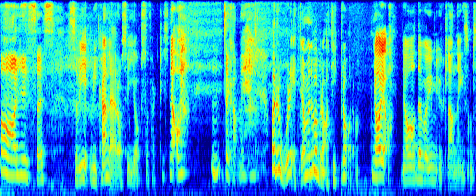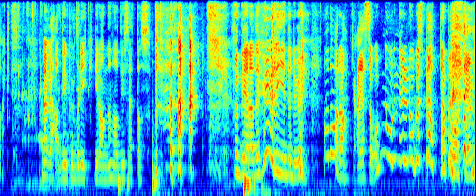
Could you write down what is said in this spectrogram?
Ja, gisses. Så vi, vi kan lära oss vi också faktiskt. Ja, det kan vi. Vad roligt. Ja men det var bra att det gick bra då. Ja, ja. Ja, det var ju mjuklandning som sagt. Men vi hade ju publik, grannen hade ju sett oss. Funderade, hur rider du? Vadå då? Ja, jag såg nog när du låg och sprattlade på åkern.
